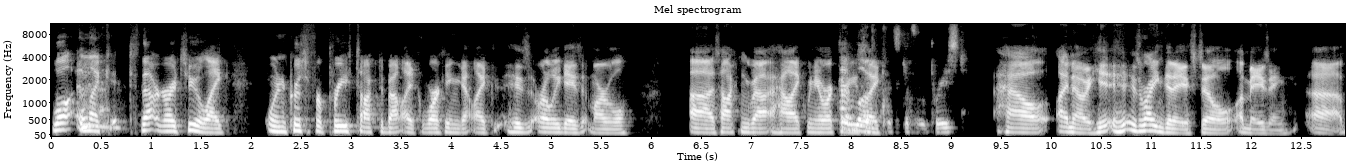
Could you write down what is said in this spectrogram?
well, and like to that regard too, like when Christopher Priest talked about like working at like his early days at Marvel, uh, talking about how like when he worked there, I he's like Christopher Priest. How I know his writing today is still amazing. Uh,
